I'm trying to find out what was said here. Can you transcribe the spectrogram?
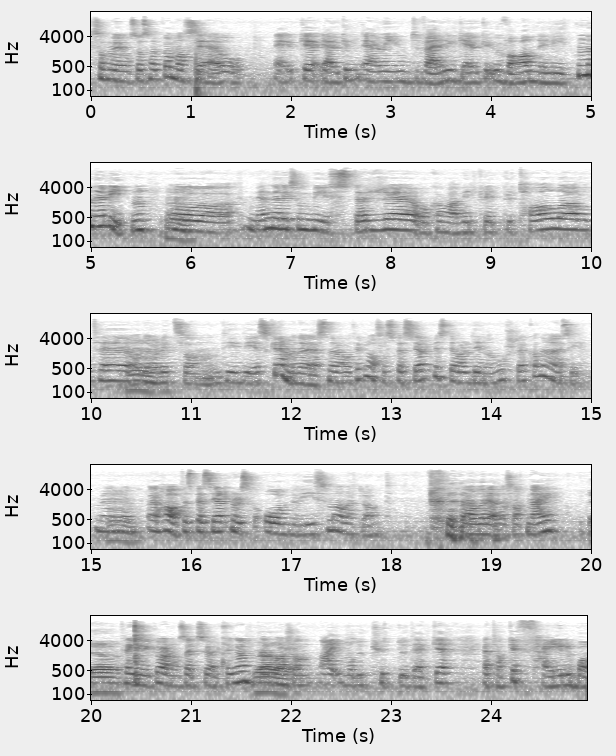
Som vi også snakker om, altså jeg er jo jeg er, ikke, jeg, er ikke, jeg er jo ingen dverg, jeg er jo ikke uvanlig liten, men jeg er liten. Mm. Og menn er liksom mye større og kan være virkelig litt brutale av og til. Og det er jo litt sånn, de, de er skremmende vesener av og til, altså spesielt hvis de har et innabords. Det kan jeg si. Men en gang. Jeg hater spesielt når de skal overbevise meg om et eller annet. Da jeg allerede har sagt nei. Ja. Det trenger ikke være noe seksuelt engang. Det er bare sånn Nei, må du kutte ut ikke? Jeg tar ikke feil ba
